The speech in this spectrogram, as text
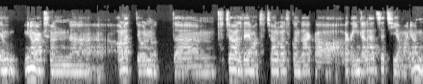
ja minu jaoks on alati olnud äh, sotsiaalteemad, sotsiaalvaldkond väga, väga hingelähedased, siiamaani on.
